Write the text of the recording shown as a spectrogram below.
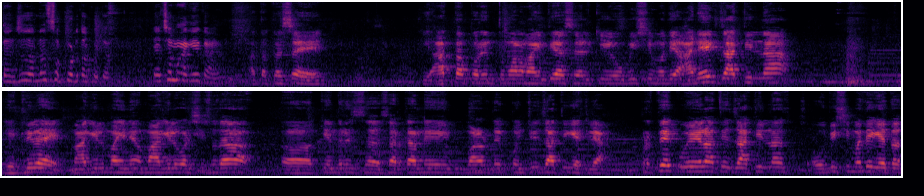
त्यांचा त्यांना सपोर्ट दाखवतात. याच्या मागे काय? आता कसं आहे की आतापर्यंत तुम्हाला माहिती असेल की ओबीसी मध्ये अनेक जातींना घेतलेलं आहे. मागील महिन्या मागील वर्षी सुद्धा अ, केंद्र स- सरकारने मला वाटतं पंचवीस जाती घेतल्या. प्रत्येक वेळेला ते जातींना ओबीसीमध्ये घेतात.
